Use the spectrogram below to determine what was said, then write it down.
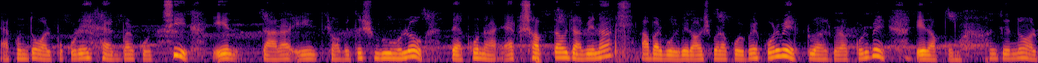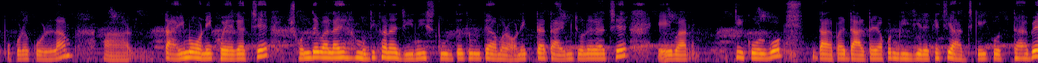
এখন তো অল্প করে একবার করছি। এর তারা এর সবে তো শুরু হলো, দেখো না, এক সপ্তাহ যাবে না, আবার বলবে রসবড়া করবে করবে, একটু রসবড়া করবে, এরকম। ওই জন্য অল্প করে করলাম, আর টাইমও অনেক হয়ে গেছে। সন্ধেবেলায় মুদিখানা জিনিস তুলতে তুলতে আমার অনেকটা টাইম চলে গেছে। এবার কি করব? তারপরে ডালটা যখন ভিজিয়ে রেখেছি, আজকেই করতে হবে।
